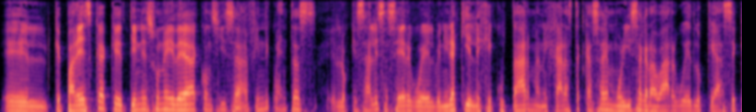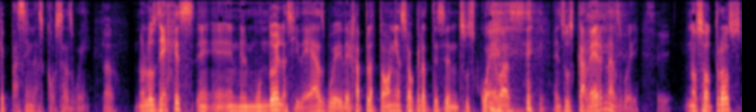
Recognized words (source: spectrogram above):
el que parezca que tienes una idea concisa, a fin de cuentas, eh, lo que sales a hacer, güey, el venir aquí, el ejecutar, manejar hasta casa de Maurice a grabar, güey, es lo que hace que pasen las cosas, güey. Claro. No los dejes en, en el mundo de las ideas, güey. Deja a Platón y a Sócrates en sus cuevas, en sus cavernas, güey nosotros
